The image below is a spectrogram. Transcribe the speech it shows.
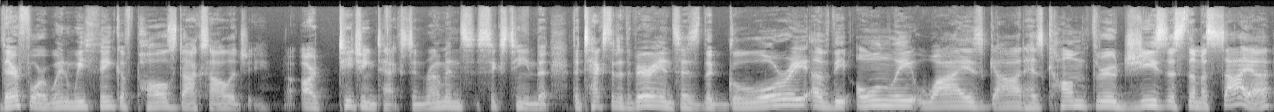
Therefore, when we think of Paul's doxology, our teaching text in Romans 16, the, the text that at the very end says, The glory of the only wise God has come through Jesus the Messiah.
